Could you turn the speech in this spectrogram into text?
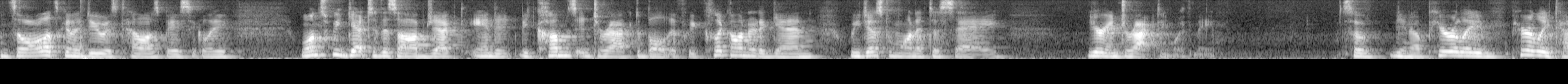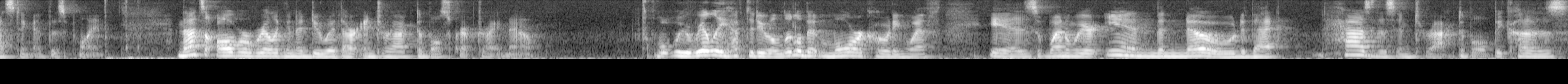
And so all it's going to do is tell us basically once we get to this object and it becomes interactable, if we click on it again, we just want it to say, you're interacting with me. So, you know, purely, purely testing at this point. And that's all we're really going to do with our interactable script right now. What we really have to do a little bit more coding with is when we're in the node that has this interactable because,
